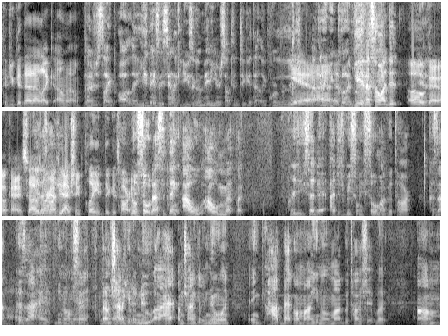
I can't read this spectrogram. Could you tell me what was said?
Could you get that out? Like I don't know. They're just like, all, like he's basically saying like could you use like a MIDI or something to get that like chord progression. Yeah, I feel like you could. Yeah, like, that's how I did. Oh, Yeah. okay, okay. So I was wondering if you actually played the guitar. No, so that's the thing. I will, I will like crazy. You said that. I just recently sold my guitar because I because I had you know what I'm Yeah. saying. But I'm trying to get a new. Uh, I'm trying to get a new one and hop back on my you know my guitar shit. But um,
